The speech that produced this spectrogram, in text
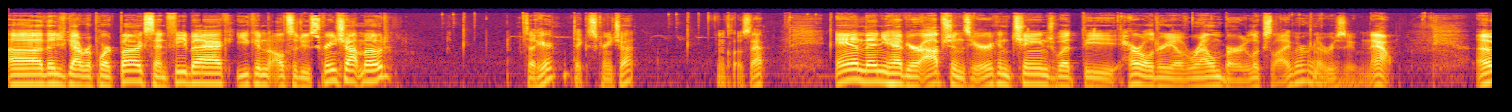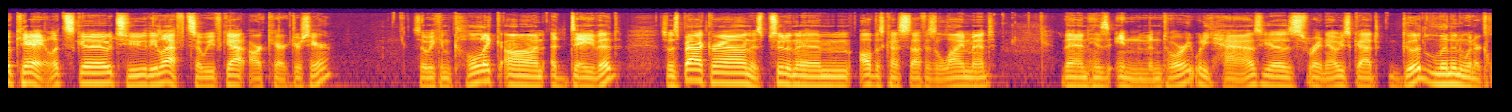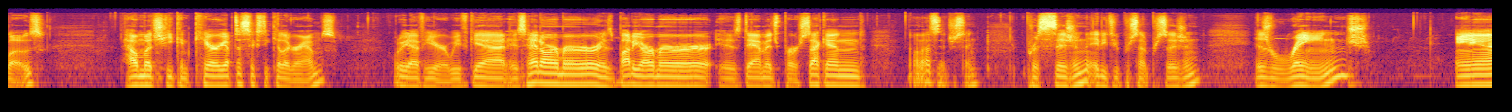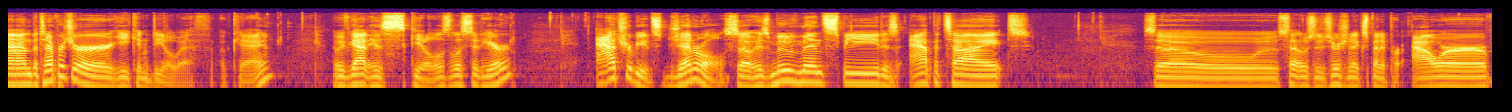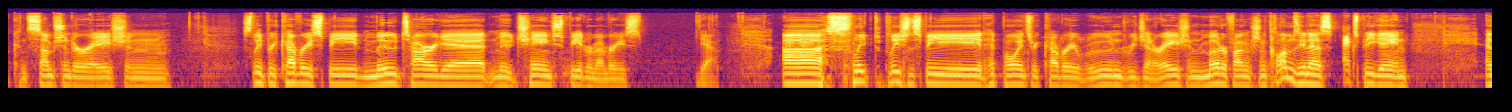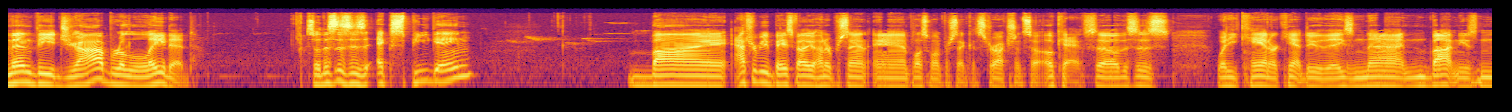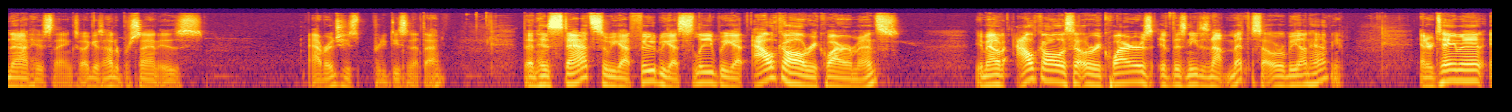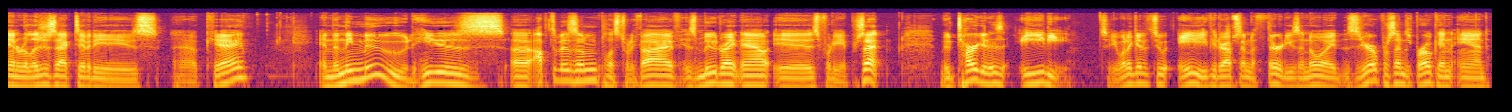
Uh, then you've got report bugs, send feedback. You can also do screenshot mode. So here, take a screenshot close that. And then you have your options here. You can change what the heraldry of Realmberg looks like. We're going to resume now. Okay, let's go to the left. So we've got our characters here. So we can click on a David. So his background, his pseudonym, all this kind of stuff, his alignment. Then his inventory, what he has. He has, right now, he's got good linen winter clothes. How much he can carry up to 60 kilograms. What do we have here? We've got his head armor, his body armor, his damage per second. Oh, that's interesting. Precision, 82% precision. His range, and the temperature he can deal with. Okay. we've got his skills listed here. Attributes, general. So his movement, speed, his appetite, so settlers nutrition expended per hour, consumption duration, sleep recovery speed, mood target, mood change speed. Remember, he's, yeah. Uh, sleep depletion speed, hit points, recovery, wound regeneration, motor function, clumsiness, XP gain, and then the job related. So this is his XP gain by attribute base value 100% and plus 1 construction. So, okay, so this is what he can or can't do. He's not, botany is not his thing. So I guess 100% is average. He's pretty decent at that. Then his stats, so we got food, we got sleep, we got alcohol requirements. The amount of alcohol a settler requires, if this need is not met, the settler will be unhappy. Entertainment and religious activities. Okay. And then the mood. He is uh, optimism plus 25. His mood right now is 48%. Mood target is 80. So you want to get it to 80. If he drops down to 30, he's annoyed. 0% is broken, and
